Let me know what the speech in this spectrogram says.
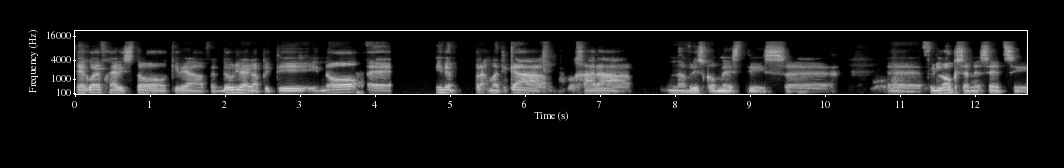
Εγώ ευχαριστώ κυρία Φεντούλη, αγαπητή Ινώ. Ε, είναι πραγματικά χαρά να βρίσκομαι στις ε, ε, φιλόξενες έτσι,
